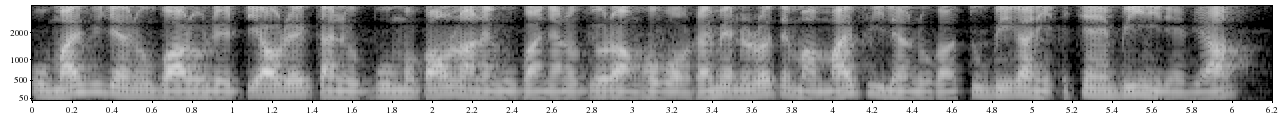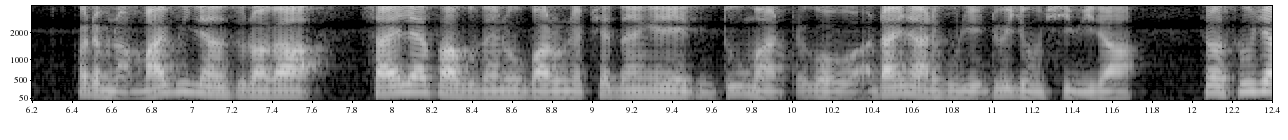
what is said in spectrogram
ဟိုမိုက်ဖီလန်တို့ဘာလို့လဲတယောက်တည်းကန်လို့ပုံမကောင်းလာနိုင်ဘူးဘာညာတော့ပြောတာမဟုတ်ပါဘူးဒါပေမဲ့တော့တင်မှာမိုက်ဖီလန်တို့ကသူ့ဘေးကနေအကြံပေးနေတယ်ဗျာဟုတ်တယ်မလားမိုက်ဖီလန်ဆိုတာကဆိုင်းလက်ဖာကူဆန်တို့ဘာလို့လဲဖြတ်တန်းခဲ့တဲ့သူသူ့မှာဟိုအတိုင်းအတာတစ်ခုတည်းအတွေ့အကြုံရှိပြီးသား ဆိုတော့စူးကြ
